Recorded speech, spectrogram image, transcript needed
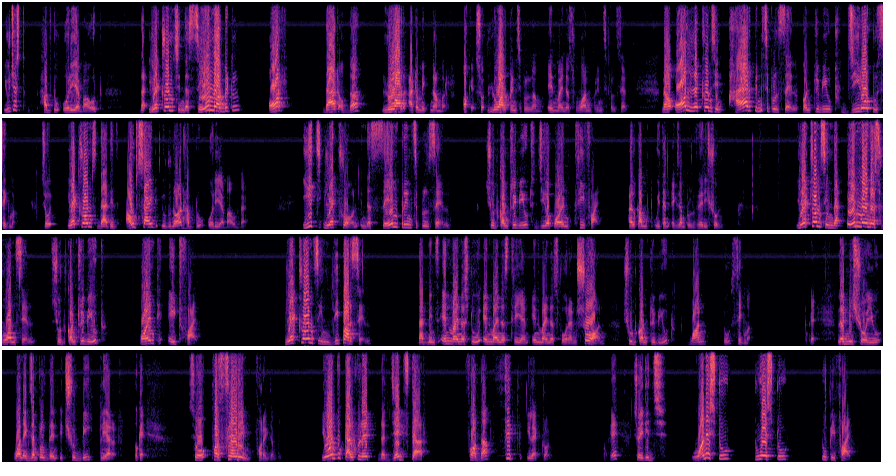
You just have to worry about the electrons in the same orbital or that of the lower atomic number. Okay, so lower principal number n minus 1 principal cell. Now, all electrons in higher principal cell contribute 0 to sigma. So, electrons that is outside you do not have to worry about that. Each electron in the same principal cell should contribute 0.35. I will come with an example very soon electrons in the n minus 1 cell should contribute 0.85. Electrons in deeper cell that means n minus 2, n minus 3 and n minus 4 and so on should contribute 1 to sigma. Okay. Let me show you one example then it should be clearer. Okay. So, for fluorine for example, you want to calculate the Z star for the fifth electron. Okay. So, it is 1s2, 2s2, 2p5.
